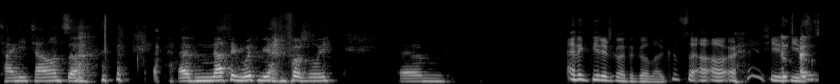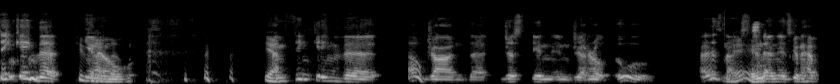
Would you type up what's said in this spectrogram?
tiny town, so I have nothing with me, unfortunately. Um, I think Peter's going to go look. So, uh, or he, I'm, he's, I'm thinking that he's you know. Yeah. I'm thinking that Oh. John, that just in in general, ooh, that is nice. Hey. And then it's gonna have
